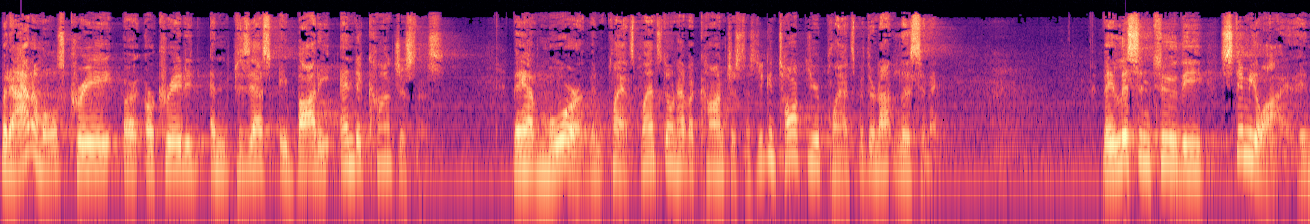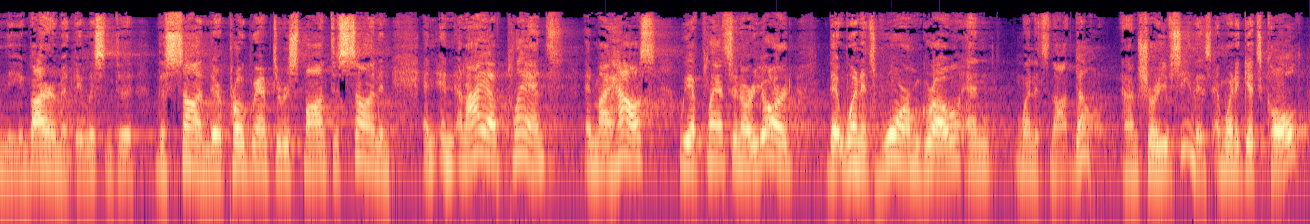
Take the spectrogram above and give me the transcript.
but animals create, are, are created and possess a body and a consciousness. They have more than plants. Plants don't have a consciousness. You can talk to your plants, but they're not listening. They listen to the stimuli in the environment. They listen to the sun. They're programmed to respond to sun. And, and, and, and I have plants in my house. We have plants in our yard that when it's warm grow and when it's not don't. And I'm sure you've seen this. And when it gets cold,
